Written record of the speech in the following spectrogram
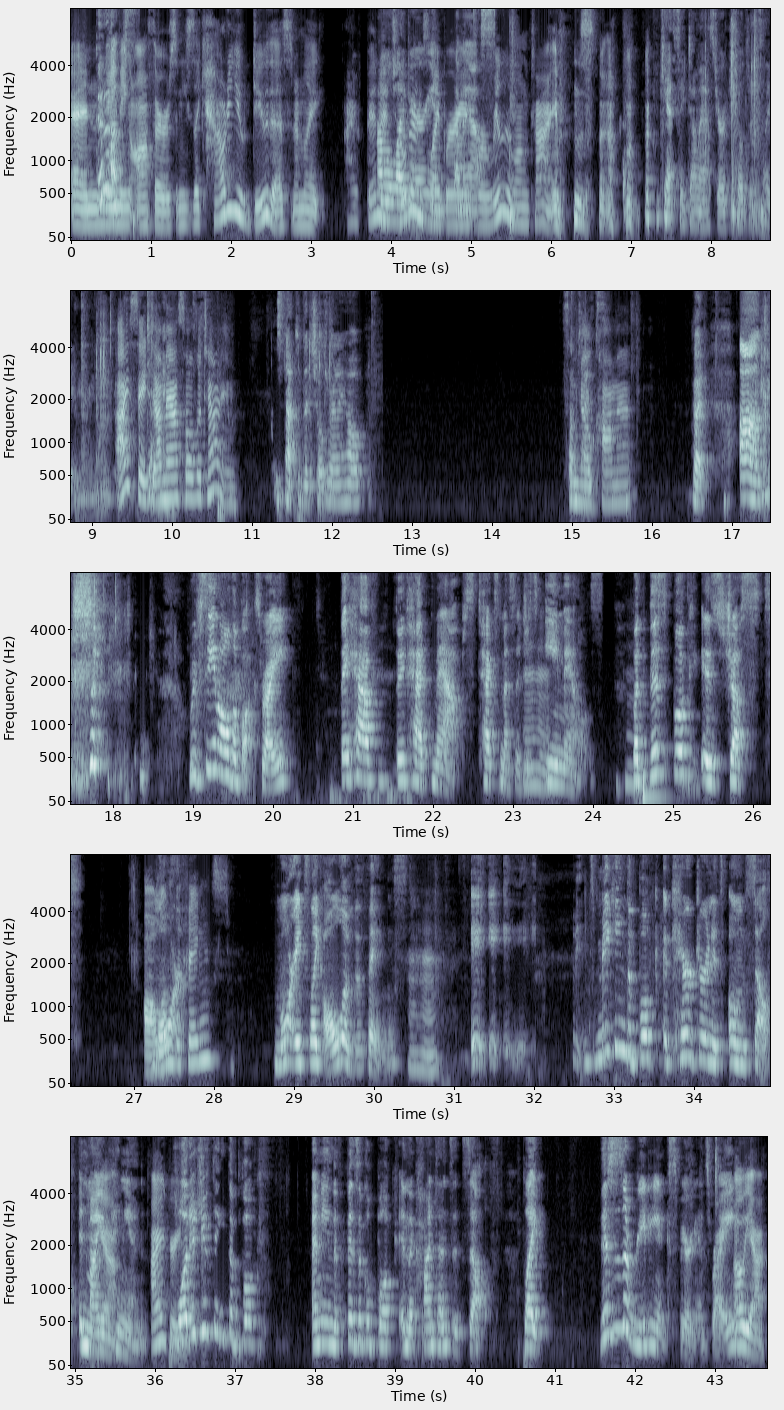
and Good naming ups. authors. And he's like, "How do you do this?" And I'm like, "I've been I'm a a children's librarian, librarian for a really long time." so, You can't say dumbass. You're a children's librarian. I say Dumbass. dumbass all the time. It's not to the children. I hope. Sometimes. No comment. Good. Um, we've seen all the books, right? They have they've had maps, text messages, Mhm. emails, but this book is just All More. of the things. more. It's like all of the things. Mm-hmm. It, it, it- it's making the book a character in its own self, in my Yeah. opinion. I agree. What did you think the book? I mean, the physical book and the contents itself. Like, this is a reading experience, right? Oh yeah,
